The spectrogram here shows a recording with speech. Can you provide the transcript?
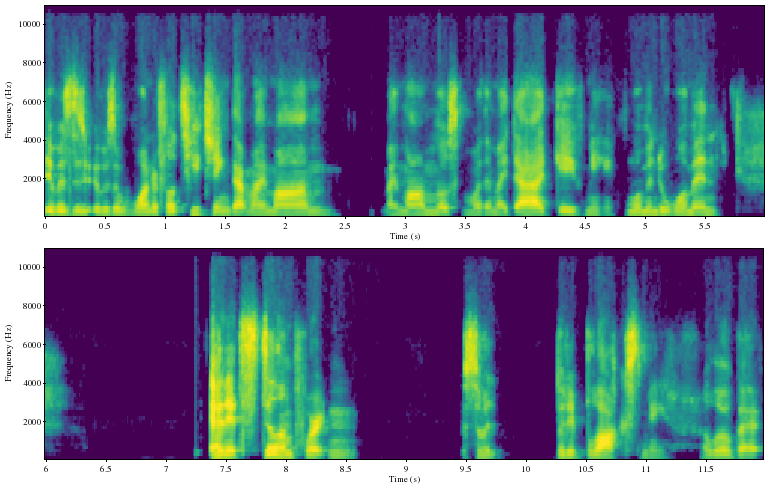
it was it was a wonderful teaching that my mom my mom most more than my dad gave me woman to woman. And it's still important. So it but it blocks me a little bit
